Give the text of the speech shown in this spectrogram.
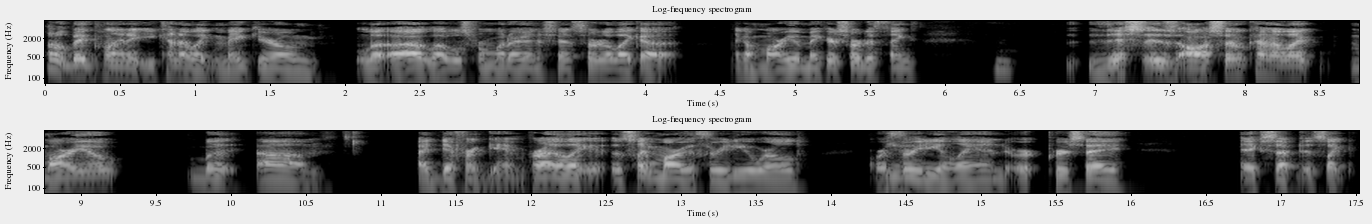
Little Big Planet, you kind of like make your own uh, levels, from what I understand, sort of like a like a Mario Maker sort of thing. This is also kind of like Mario, but um a different game. Probably like it's like Mario 3D World or Yeah. 3D Land or per se, except it's like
